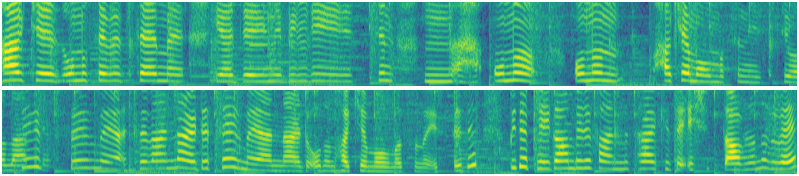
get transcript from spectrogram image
Herkes onu sevip sevmeyeceğini bildiği için n- onu onun hakem olmasını istiyorlar. Sevip sevmeyen, sevenler de sevmeyenler de onun hakem olmasını istedi. Bir de Peygamber Efendimiz herkese eşit davranır ve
